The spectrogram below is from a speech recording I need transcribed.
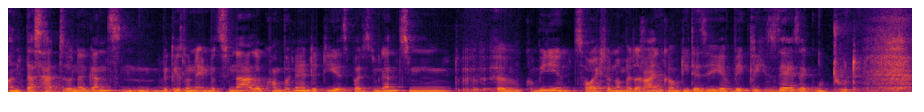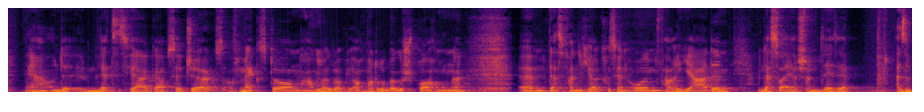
und das hat so eine ganz, wirklich so eine emotionale Komponente, die jetzt bei diesem ganzen äh, Comedian-Zeug da noch mit reinkommt, die der Serie wirklich sehr, sehr gut tut. Ja, und äh, letztes Jahr gab es ja Jerks auf Maxdome, haben wir, glaube ich, auch mal drüber gesprochen. Ne? Ähm, das fand ich ja Christian Ulm, Fariadim, und das war ja schon sehr, sehr, also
